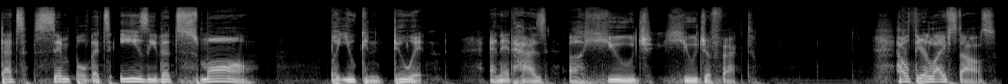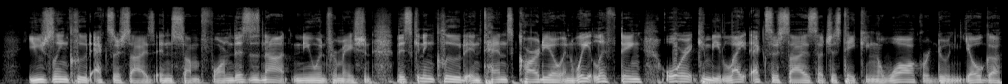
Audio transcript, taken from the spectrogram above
That's simple, that's easy, that's small, but you can do it. And it has a huge, huge effect. Healthier lifestyles usually include exercise in some form. This is not new information. This can include intense cardio and weightlifting, or it can be light exercise such as taking a walk or doing yoga.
